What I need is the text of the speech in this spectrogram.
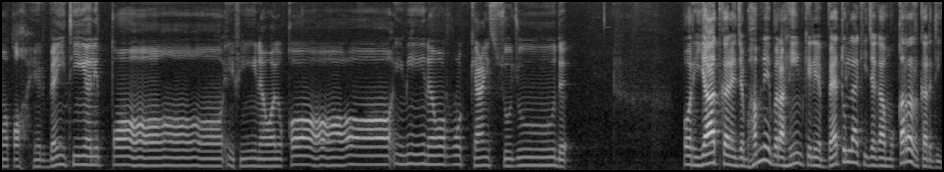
وَطَهِّرْ بَيْتِيَ لِلطَّائِفِينَ وَالْقَائِمِينَ وَالرُّكَّعِ السُّجُودِ۔ اور یاد کریں جب ہم نے ابراہیم کے لیے بیت اللہ کی جگہ مقرر کر دی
